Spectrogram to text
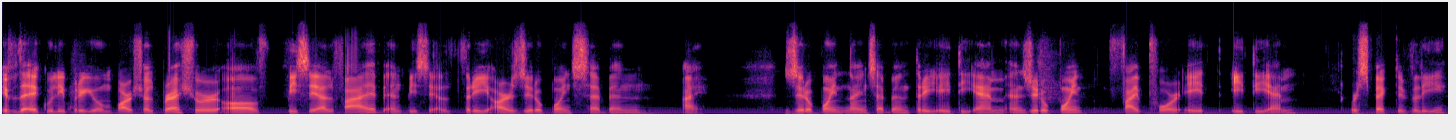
If the equilibrium partial pressure of PCl5 and PCl3 are 0.7 I 0.973 atm and 0.548 atm respectively,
